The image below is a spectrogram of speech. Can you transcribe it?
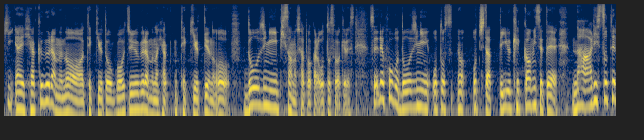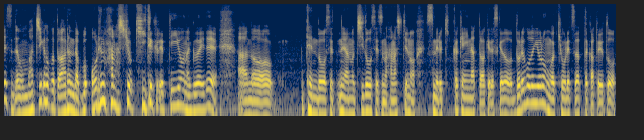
100g の鉄球と 50g の鉄球っていうのを同時にピサのシャトーから落とすわけです。それでほぼ同時に落とす落ちたっていう結果を見せてなあアリストテレスでも間違うことあるんだ。俺の話を聞いてくれっていうような具合であの天動説、ね、あの地動説の話っていうのを進めるきっかけになったわけですけどどれほど世論が強烈だったかというと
